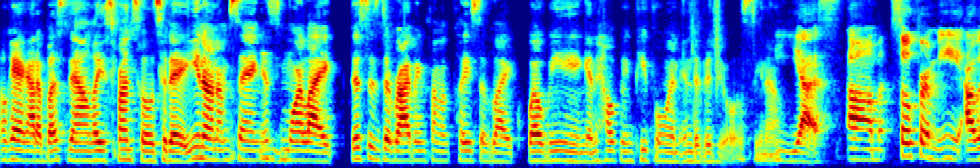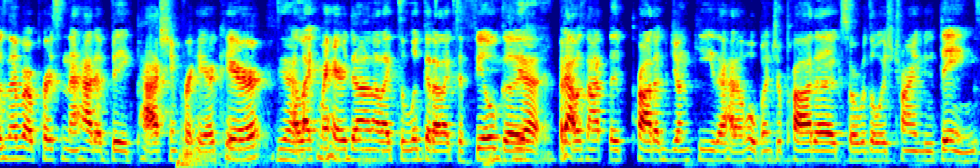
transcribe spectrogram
okay, I got to bust down lace frontal today. You know what I'm saying? It's Mhm. more like this is deriving from a place of like well-being and helping people and individuals. You know? Yes. Um, so for me, I was never a person that had a big passion for hair care. Yeah. I like my hair done. I like to look good. I like to feel good. Yeah. But I was not the product junkie that had a whole bunch of products or was always trying new things.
